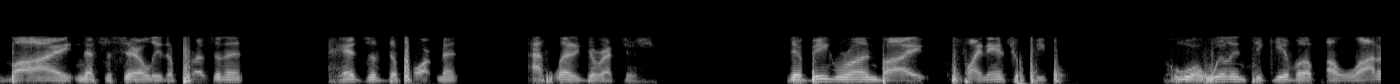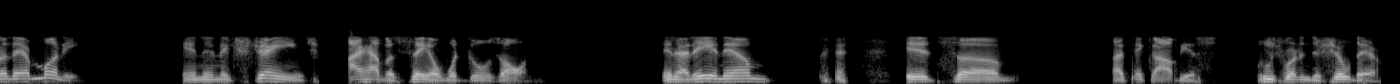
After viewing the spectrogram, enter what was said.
by necessarily the president, heads of department, athletic directors. They're being run by financial people who are willing to give up a lot of their money and in exchange, I have a say on what goes on. And at A and M, it's um, I think obvious who's running the show there.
